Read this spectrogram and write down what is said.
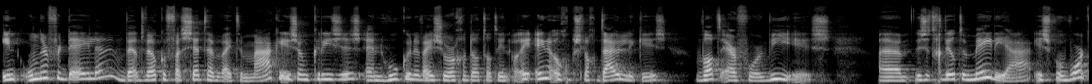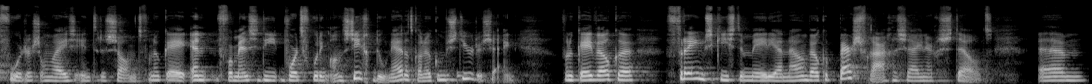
in onderverdelen? Met welke facetten hebben wij te maken in zo'n crisis? En hoe kunnen wij zorgen dat dat in één oogopslag duidelijk is wat er voor wie is? Um, dus het gedeelte media is voor woordvoerders onwijs interessant. Van oké, en voor mensen die woordvoering aan zich doen, hè, dat kan ook een bestuurder zijn. Van oké, welke frames kiest de media nou en welke persvragen zijn er gesteld? Um,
